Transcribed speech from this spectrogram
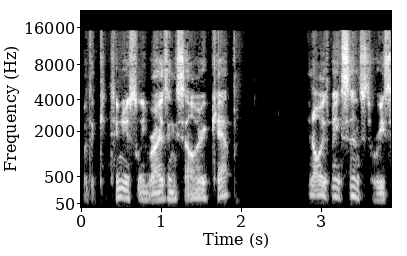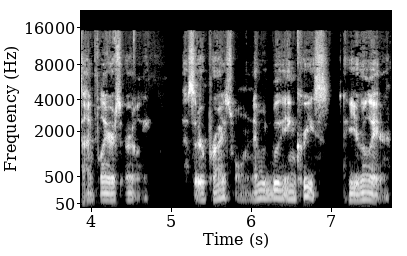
With a continuously rising salary cap, it always makes sense to re-sign players early, as their price will inevitably increase a year later.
